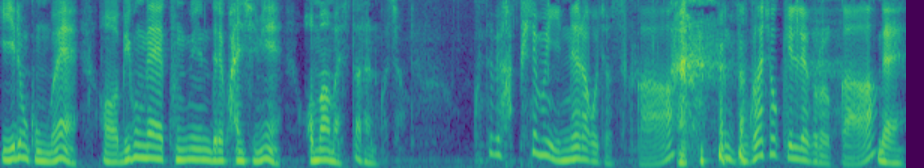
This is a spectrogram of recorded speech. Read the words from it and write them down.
이 이름 공모에 어, 미국 내 국민들의 관심이 어마어마했다라는 거죠. 근데 왜 하필이면 인내라고 졌을까? 누가 졌길래 그럴까? 네.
